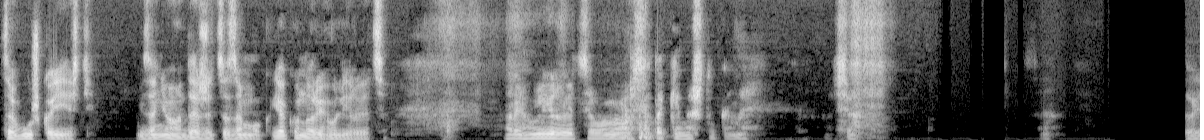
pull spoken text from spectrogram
це вушко є, і за нього держиться замок. Як воно регулюється? Регулюється воно ось такими штуками. Все. Тобто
